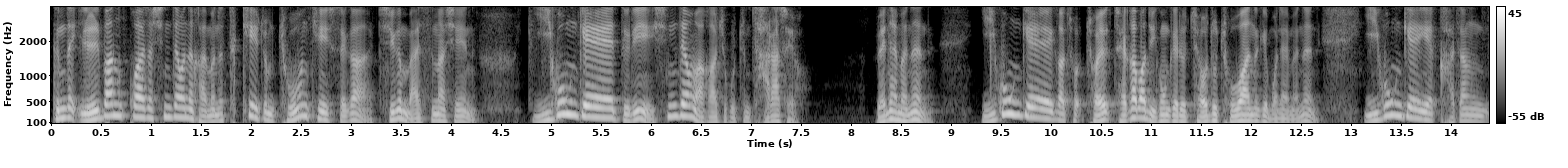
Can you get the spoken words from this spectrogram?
근데 일반과에서 신대원을 가면은 특히 좀 좋은 케이스가 지금 말씀하신 이공계들이 신대원 와가지고 좀 잘하세요. 왜냐면은 이공계가 저, 저 제가 봐도 이공계를 저도 좋아하는 게 뭐냐면은 이공계의 가장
